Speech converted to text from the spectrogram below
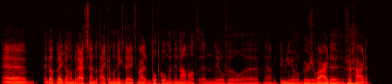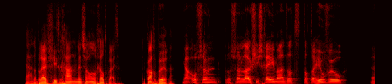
Eh, en dat bleek dan een bedrijf te zijn dat eigenlijk helemaal niks deed, maar dotcom in de naam had en heel veel, ja, op die manier heel veel beurswaarde vergaarde. Ja, dat bedrijf is failliet gegaan, mensen zijn al hun geld kwijt. Dat kan gebeuren. Ja, of zo'n of zo'n luisje schema dat, dat er heel veel eh,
